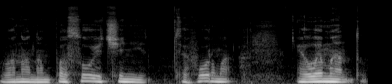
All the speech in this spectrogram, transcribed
вона нам пасує чи ні. Ця форма елементу.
